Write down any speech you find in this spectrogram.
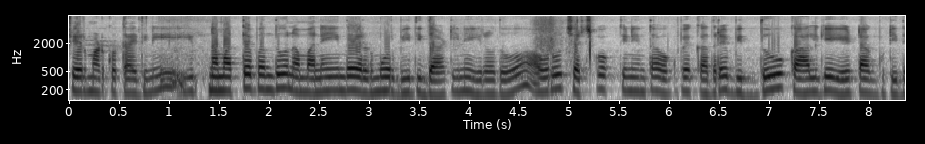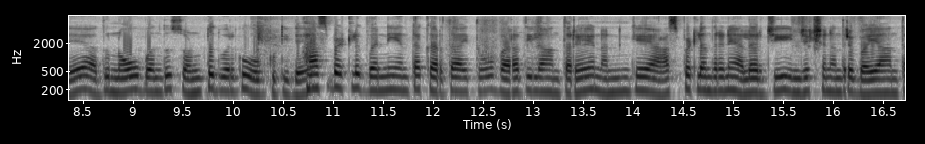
ಶೇರ್ ಮಾಡ್ಕೋತಾ ಇದ್ದೀನಿ. ನಮ್ಮ ಅತ್ತೆ ಬಂದು ನಮ್ಮ ಮನೆಯಿಂದ ಎರಡು ಮೂರು ಬೀದಿ ದಾಟಿನೇ ಇರೋದು. ಅವರು ಚರ್ಚ್ಗೆ ಹೋಗ್ತೀನಿ ಅಂತ ಹೋಗ್ಬೇಕಾದ್ರೆ ಬಿದ್ದು ಕಾಲ್ಗೆ ಏಟಾಗ್ಬಿಟ್ಟಿದೆ. ಅದು ನೋವು ಬಂದು ಸೊಂಟದವರೆಗೂ ಹೋಗ್ಬಿಟ್ಟಿದೆ. ಹಾಸ್ಪಿಟ್ಲಿಗೆ ಬನ್ನಿ ಅಂತ ಕರೆದಾಯ್ತು. ಬರೋದಿಲ್ಲ ಅಂತಾರೆ. ನನಗೆ ಹಾಸ್ಪಿಟ್ಲ್ ಅಂದ್ರೇ ಅಲರ್ಜಿ, ಇಂಜೆಕ್ಷನ್ ಅಂದರೆ ಭಯ ಅಂತ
